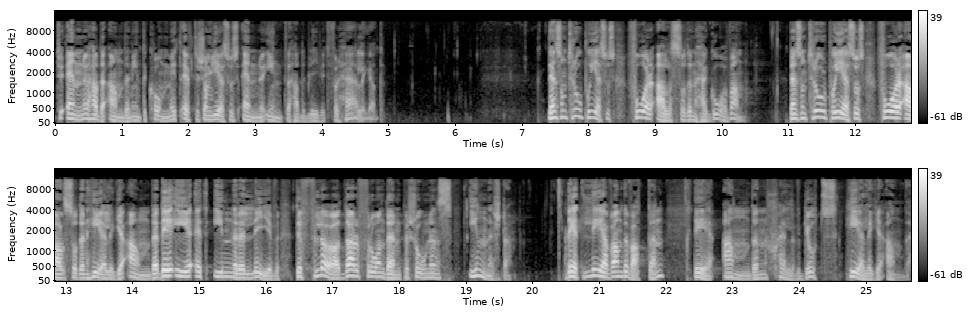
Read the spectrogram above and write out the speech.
Ty ännu hade anden inte kommit eftersom Jesus ännu inte hade blivit förhärligad. Den som tror på Jesus får alltså den här gåvan. Den som tror på Jesus får alltså den helige ande. Det är ett inre liv. Det flödar från den personens innersta. Det är ett levande vatten. Det är anden själv, Guds helige ande.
